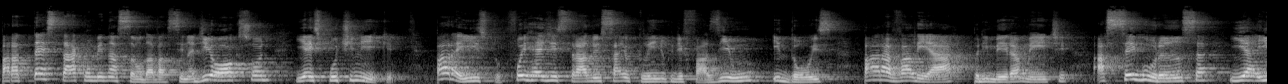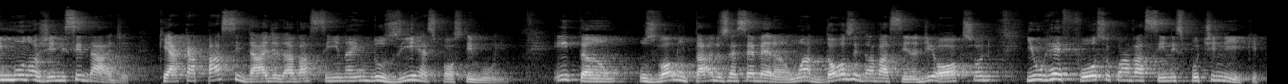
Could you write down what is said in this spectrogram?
para testar a combinação da vacina de Oxford e a Sputnik. Para isto, foi registrado o ensaio clínico de fase 1 e 2 para avaliar, primeiramente, a segurança e a imunogenicidade, que é a capacidade da vacina em induzir resposta imune. Então, os voluntários receberão uma dose da vacina de Oxford e um reforço com a vacina Sputnik.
